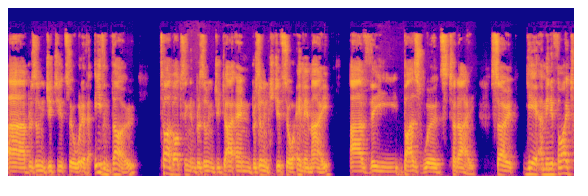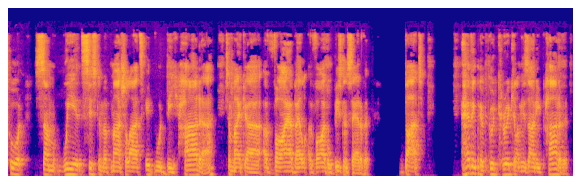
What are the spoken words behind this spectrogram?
uh, Brazilian Jiu Jitsu, or whatever, even though Thai boxing and Brazilian Jiu and Brazilian Jiu Jitsu or MMA are the buzzwords today. So, yeah, I mean, if I taught some weird system of martial arts, it would be harder to make a, a viable a viable business out of it. But having a good curriculum is only part of it.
